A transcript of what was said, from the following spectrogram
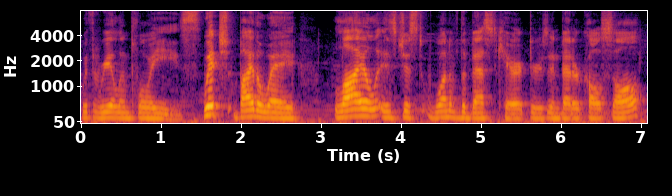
with real employees. Which, by the way, Lyle is just one of the best characters in Better Call Saul.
